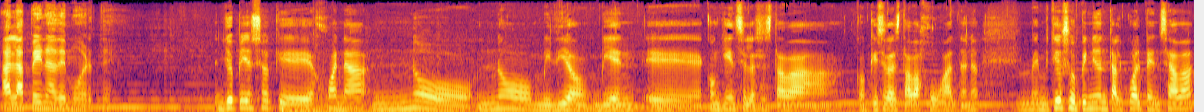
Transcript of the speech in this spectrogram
a la pena de muerte. Yo pienso que Juana no, no midió bien eh, con, quién se las estaba, con quién se las estaba jugando. ¿no? Me emitió su opinión tal cual pensaba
